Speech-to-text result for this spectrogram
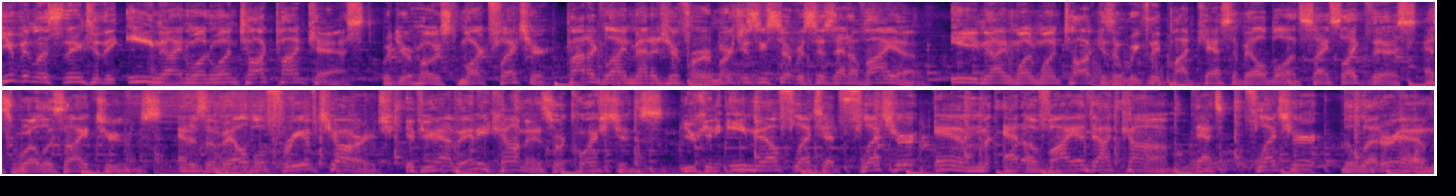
You've been listening to the E911 Talk Podcast with your host, Mark Fletcher, product line manager for emergency services at Avaya. E911 Talk is a weekly podcast available on sites like this, as well as iTunes, and is available free of charge. If you have any comments or questions, you can email Fletch at fletcherm at avaya.com. That's Fletcher, the letter M,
